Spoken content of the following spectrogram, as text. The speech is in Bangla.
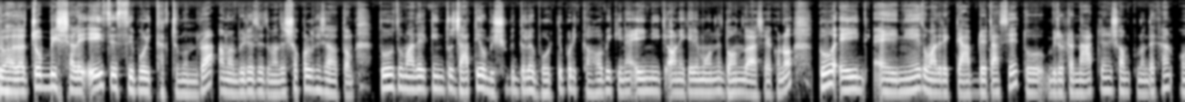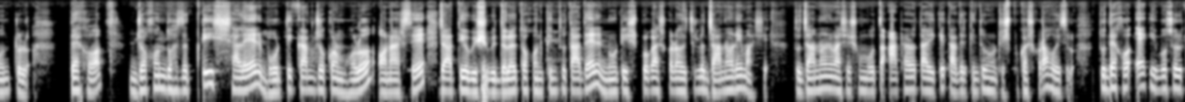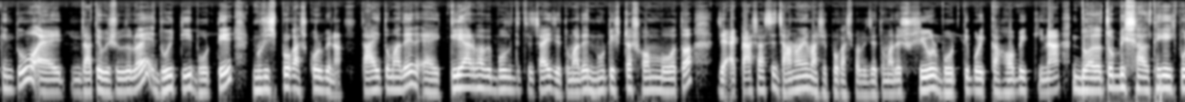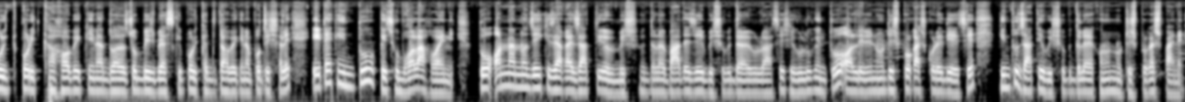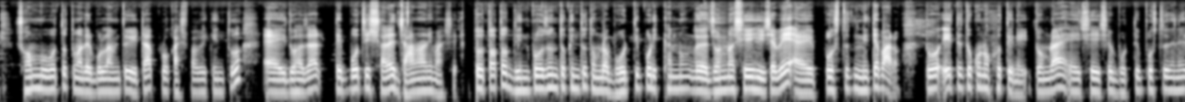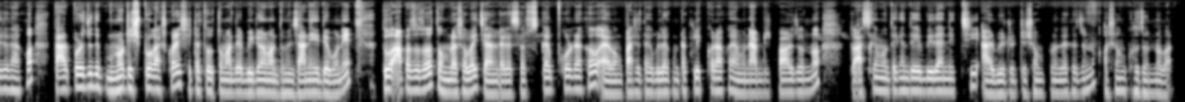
দু হাজার চব্বিশ সালে এইচএসসি পরীক্ষার্থী বন্ধুরা, আমার ভিডিওতে তোমাদের সকলকে স্বাগতম। তো তোমাদের কিন্তু জাতীয় বিশ্ববিদ্যালয়ে ভর্তি পরীক্ষা হবে কি না এই নিয়ে অনেকেরই মনে দ্বন্দ্ব আছে এখনও তো এই এই নিয়ে তোমাদের একটি আপডেট আছে, তো ভিডিওটা না টেনে সম্পূর্ণ দেখান অনুরোধ দেখো, যখন দু হাজার তেইশ সালের ভর্তি কার্যক্রম হলো অনার্সে জাতীয় বিশ্ববিদ্যালয়ে, তখন কিন্তু তাদের নোটিশ প্রকাশ করা হয়েছিল জানুয়ারি মাসে। তো জানুয়ারি মাসে সম্ভবত আঠারো তারিখে তাদের কিন্তু নোটিশ প্রকাশ করা হয়েছিল। তো দেখো, একই বছর কিন্তু জাতীয় বিশ্ববিদ্যালয়ে দুইটি ভর্তির নোটিশ প্রকাশ করবে না। তাই তোমাদের ক্লিয়ারভাবে বল দিতে চাই যে তোমাদের নোটিশটা সম্ভবত যে একটা আশা আছে জানুয়ারি মাসে প্রকাশ পাবে, যে তোমাদের শিওর ভর্তি পরীক্ষা হবে কি না দু হাজার চব্বিশ সাল থেকে পরীক্ষা হবে কি না দু হাজার চব্বিশ ব্যাচকে পরীক্ষা দিতে হবে কিনা পঁচিশ সালে, এটা কিন্তু কিছু বলা হয়নি। তো অন্যান্য যেই জায়গায় জাতীয় বিশ্ববিদ্যালয় বাদে যে বিশ্ববিদ্যালয়গুলো আছে, সেগুলো কিন্তু অলরেডি নোটিশ প্রকাশ করে দিয়েছে, কিন্তু জাতীয় বিশ্ববিদ্যালয় এখনও নোটিশ প্রকাশ পায়নি। সম্ভবত তোমাদের বললাম তো এটা প্রকাশ পাবে কিন্তু এই দু হাজার পঁচিশ সালের জানুয়ারি মাসে। তো ততদিন পর্যন্ত কিন্তু তোমরা ভর্তি পরীক্ষার জন্য সেই হিসেবে প্রস্তুতি নিতে পারো। তো এতে তো কোনো ক্ষতি নেই। তোমরা সেই হিসেবে ভর্তি প্রস্তুতি নিতে থাকো। তারপরে যদি নোটিশ প্রকাশ করে, সেটা তো তোমাদের ভিডিওর মাধ্যমে জানিয়ে দেবো নে। তো আপাতত তোমরা সবাই চ্যানেলটাকে সাবস্ক্রাইব করে রাখো এবং পাশে থাকা বেলাইকনটা ক্লিক করে রাখো এমন আপডেট পাওয়ার জন্য। তো আজকের মধ্যে এখান থেকে বিদায় নিচ্ছি, আর ভিডিওটি সম্পূর্ণ দেখার জন্য অসংখ্য ধন্যবাদ।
